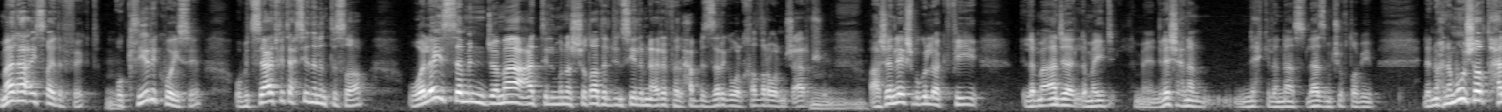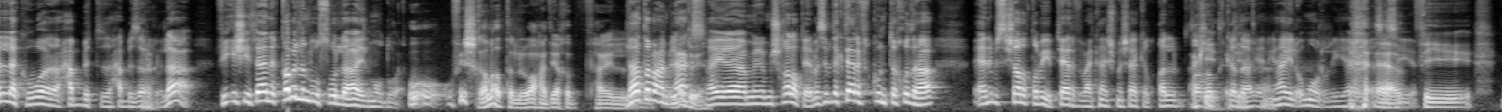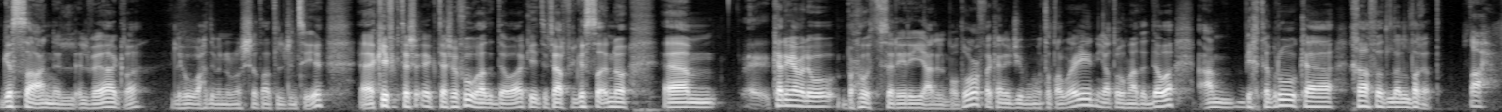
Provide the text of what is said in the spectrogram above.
ما لها أي side effect. وكثير كويسة وبتساعد في تحسين الانتصاب وليس من جماعة المنشطات الجنسية اللي بنعرفها الحبه الزرقاء والخضراء والمش عارف شو. عشان ليش بقول لك في لما اجى لما يجي لما يعني ليش إحنا بنحكي للناس لازم تشوف طبيب لأنه إحنا مو شرط حلك هو حبة حبة زرقاء لا في إشي ثاني قبل الوصول لهي الموضوع وفيش غلط الواحد ياخذ هاي لا طبعا بالعكس. هي مش غلط يعني بس بدك تعرف تكون تاخذها يعني باستشاره الطبيب تعرف ما كانش مشاكل قلب ضغط أكيد، كذا أكيد. يعني آه. هاي الأمور هي هاي الأساسية في قصة عن ال- الفياجرا اللي هو واحدة من المنشطات الجنسية آه، كيف اكتش- اكتشفوه هذا الدواء أكيد بتعرف القصة إنه كانوا يعملوا بحوث سريرية عن الموضوع فكانوا يجيبوا متطوعين يعطوهم هذا الدواء عم بيختبروه كخافض للضغط صح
